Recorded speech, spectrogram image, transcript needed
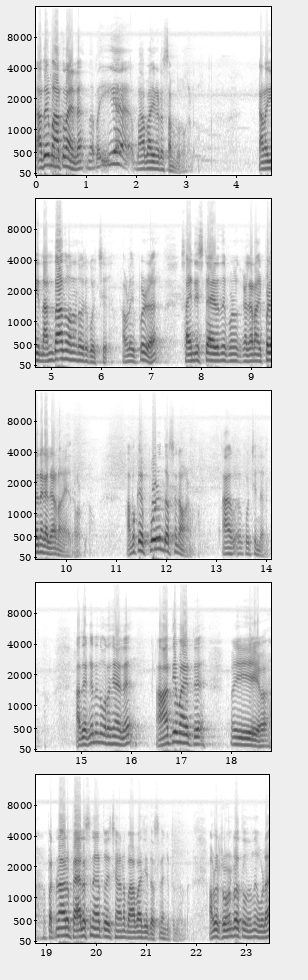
അതേ മാത്രമല്ല നിറയെ ബാബാജിയുടെ സംഭവങ്ങൾ. കാരണം ഈ നന്ദ എന്ന് പറഞ്ഞിട്ട് ഒരു കൊച്ച് അവൾ ഇപ്പോഴ് സയന്റിസ്റ്റായിരുന്നു ഇപ്പോൾ കല്യാണം ഇപ്പോഴന്നെ കല്യാണമായിരുന്നു. അവൾക്ക് അവൾക്ക് എപ്പോഴും ദർശനമാണ്. ആ കൊച്ചിന്റെ അടുത്ത്. അതെങ്ങനെയെന്ന് പറഞ്ഞാൽ ആദ്യമായിട്ട് ഈ പത്മനാഭപുരം പാലസിനകത്ത് വെച്ചാണ് ബാബാജി ദർശനം കിട്ടുന്നത്. അവിടെ ട്രിവാൻഡ്രത്ത് നിന്ന് ഇവിടെ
